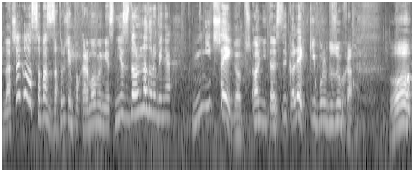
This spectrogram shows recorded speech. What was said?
dlaczego osoba z zatruciem pokarmowym jest niezdolna do robienia niczego? Oni to jest tylko lekki ból brzucha. O,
